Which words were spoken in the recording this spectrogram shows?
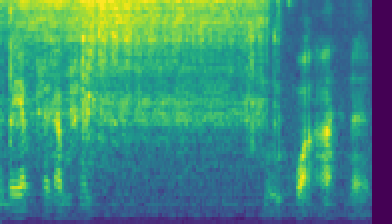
นเวฟนะครับหมุนหมุนขวานะครับ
